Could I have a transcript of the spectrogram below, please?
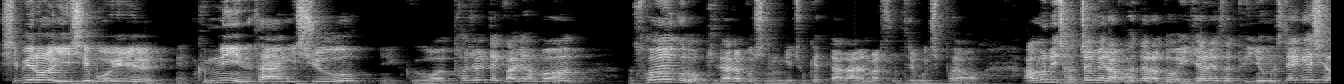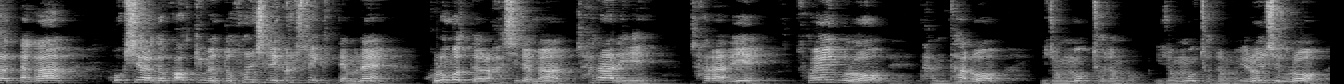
11월 25일 금리 인상 이슈 그거 터질 때까지 한번 소액으로 기다려 보시는 게 좋겠다라는 말씀 드리고 싶어요. 아무리 저점이라고 하더라도 이 자리에서 비중을 세게 실었다가 혹시라도 꺾이면 또 손실이 클 수 있기 때문에 그런 것들을 하시려면 차라리 차라리 소액으로 네, 단타로 이 종목 저 종목 이 종목 저 종목 이런 식으로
